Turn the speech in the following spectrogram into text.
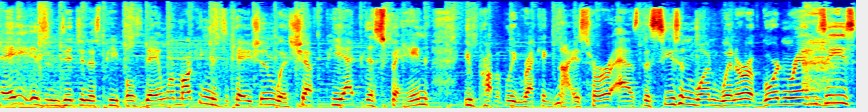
Today is Indigenous Peoples Day, and we're marking this occasion with Chef Pyet DeSpain. You probably recognize her as the season one winner of Gordon Ramsay's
